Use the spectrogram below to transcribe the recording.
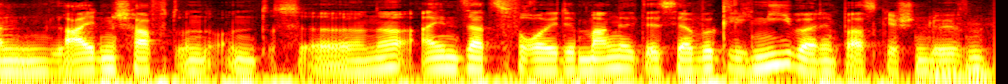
an Leidenschaft und, und äh, ne, Einsatzfreude mangelt es ja wirklich nie bei den baskischen Löwen,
